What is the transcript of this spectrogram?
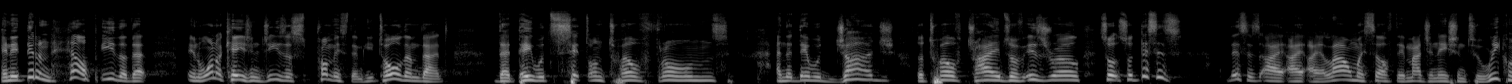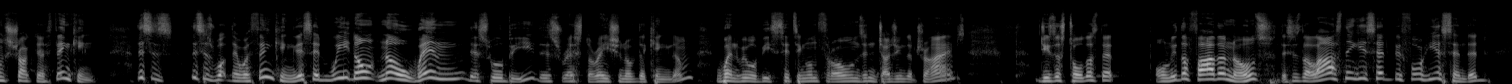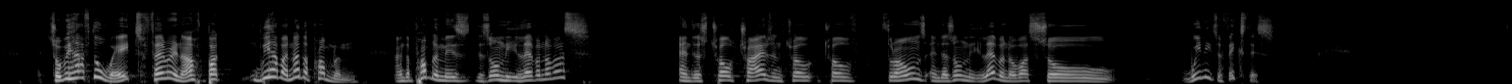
And it didn't help either that in one occasion Jesus promised them, he told them that, that they would sit on 12 thrones and that they would judge the 12 tribes of Israel. So, so this is this is I, I, I, allow myself the imagination to reconstruct their thinking this is this is what they were thinking they said we don't know when this will be this restoration of the kingdom when we will be sitting on thrones and judging the tribes jesus told us that only the Father knows. This is the last thing he said before he ascended. So we have to wait, fair enough, but we have another problem. And the problem is there's only 11 of us, and there's 12 tribes and 12, 12 thrones, and there's only 11 of us, so we need to fix this.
